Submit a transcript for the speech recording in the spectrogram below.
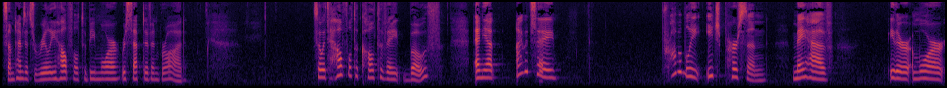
Sometimes it's really helpful to be more receptive and broad. So, it's helpful to cultivate both, and yet, I would say probably each person may have either a more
